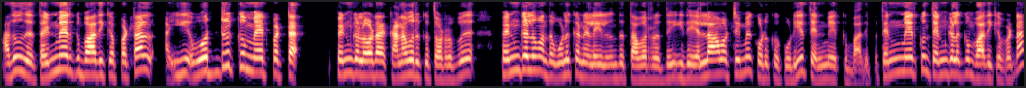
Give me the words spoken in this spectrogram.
அதுவும் இந்த தென்மேற்கு பாதிக்கப்பட்டால் ஒன்றுக்கும் மேற்பட்ட பெண்களோட கணவருக்கு தொடர்பு பெண்களும் அந்த ஒழுக்க நிலையிலிருந்து தவறுறது இது எல்லாவற்றையுமே கொடுக்கக்கூடிய தென்மேற்கு பாதிப்பு. தென்மேற்கும் தென்களுக்கும் பாதிக்கப்பட்டால்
